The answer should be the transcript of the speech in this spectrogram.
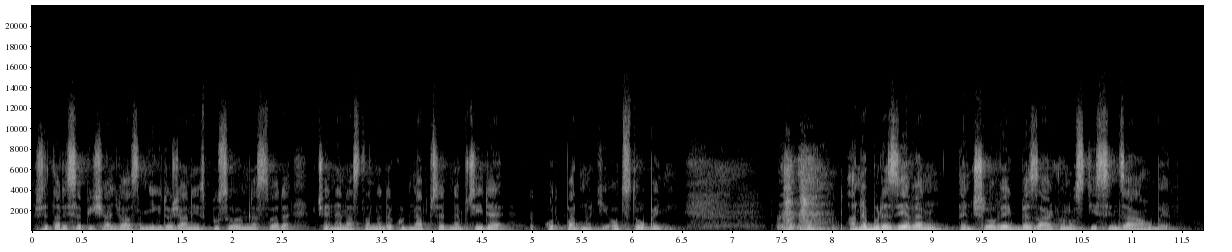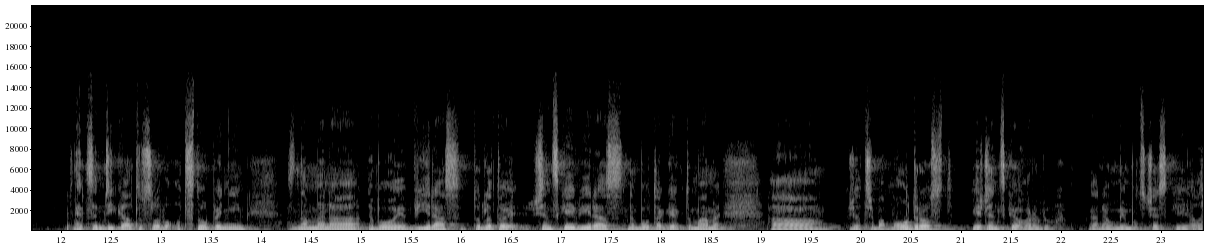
Takže tady se píše, ať vás nikdo žádným způsobem nesvede, že nenastane, dokud napřed nepřijde odpadnutí, odstoupení. A nebude zjeven ten člověk bez zákonnosti, syn záhuby. Jak jsem říkal, to slovo odstoupení znamená, nebo je výraz, tohle to je ženský výraz, nebo tak, jak to máme, a, že třeba moudrost je ženského rodu. Já neumím moc česky, ale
